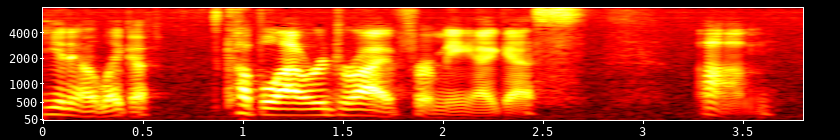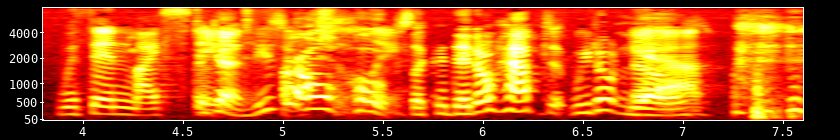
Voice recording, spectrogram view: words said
you know like a couple hour drive for me i guess um, within my state Again, these are all hopes. Like they don't have to. We don't know. yeah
